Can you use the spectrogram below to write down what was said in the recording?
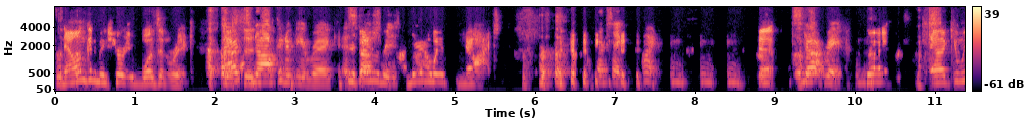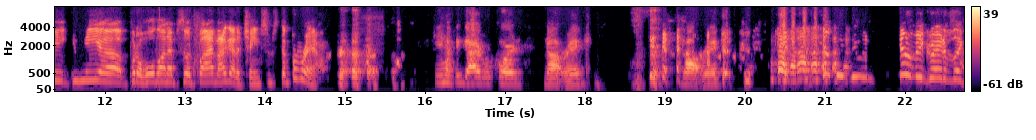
now I'm gonna make sure it wasn't Rick. That's to- not going to be Rick, especially. no, it's not. I'm saying, "Alright, mm, mm, mm." Yeah. It's not Rick. Uh, can we can we uh, put a hold on episode five? I got to change some stuff around. You have the guy record, not Rick. not Rick. It'll be, doing- it'll be great. It's like,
